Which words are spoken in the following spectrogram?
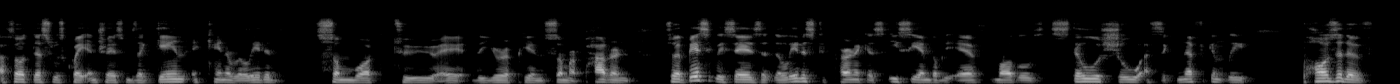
I thought this was quite interesting because again it kind of related somewhat to uh, the European summer pattern. So it basically says that the latest Copernicus ECMWF models still show a significantly positive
